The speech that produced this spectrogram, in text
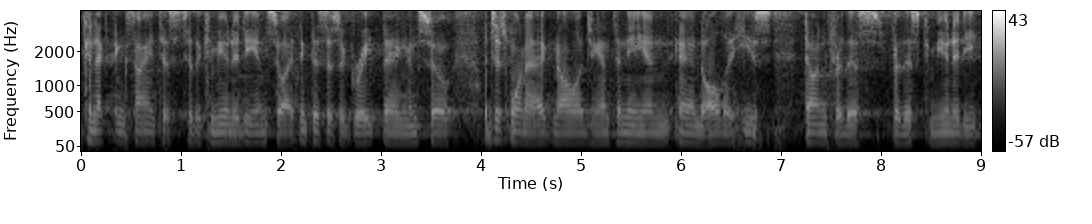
connecting scientists to the community. And so I think this is a great thing. And so I just want to acknowledge Anthony and, and all that he's done for this, for this community.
